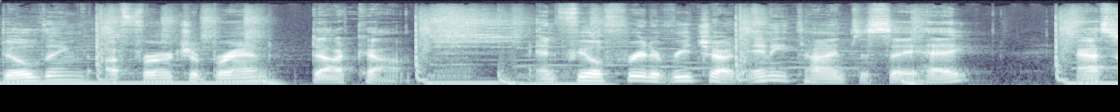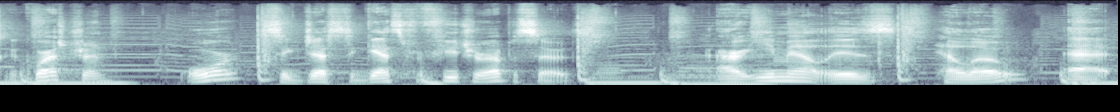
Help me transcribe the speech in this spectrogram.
buildingafurniturebrand.com. And feel free to reach out anytime to say hey, ask a question, or suggest a guest for future episodes. Our email is hello at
